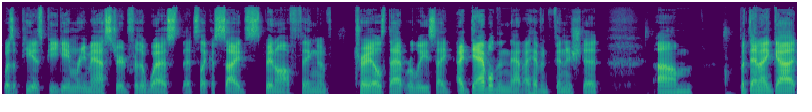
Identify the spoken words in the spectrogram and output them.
was a PSP game remastered for the West. That's like a side spin-off thing of Trails that release. I I dabbled in that. I haven't finished it. Um, but then I got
